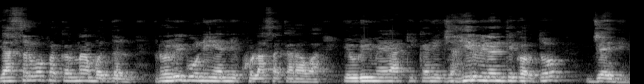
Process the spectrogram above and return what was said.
या सर्व प्रकरणाबद्दल रवी गोणे यांनी खुलासा करावा. एवढी मी या ठिकाणी जाहीर विनंती करतो. जय भीम.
